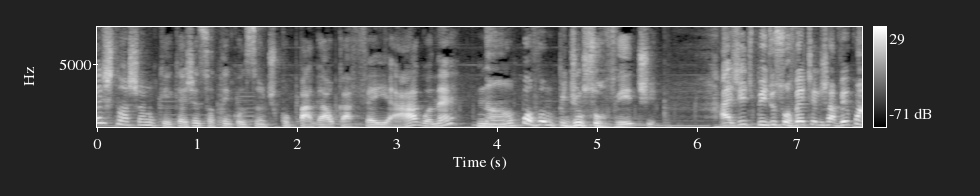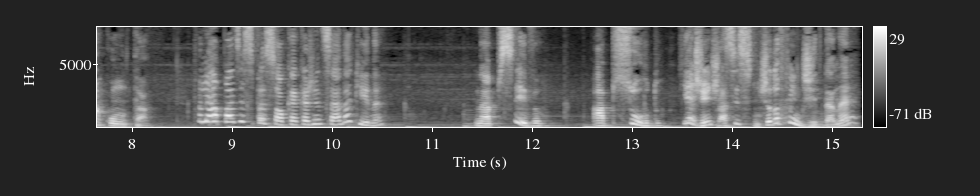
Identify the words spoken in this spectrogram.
Eles estão achando o quê? Que a gente só tem condição de pagar o café e a água, né? Não, pô, vamos pedir um sorvete. A gente pediu sorvete, ele já veio com a conta. Falei, rapaz, esse pessoal quer que a gente saia daqui, né? Não é possível. Absurdo. E a gente já se sentindo ofendida, né?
